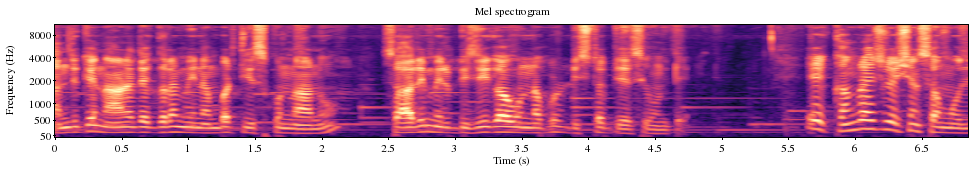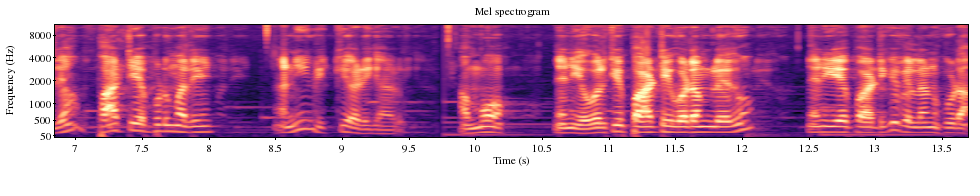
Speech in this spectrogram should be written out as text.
అందుకే నాన్న దగ్గర మీ నెంబర్ తీసుకున్నాను. సారీ మీరు బిజీగా ఉన్నప్పుడు డిస్టర్బ్ చేసి ఉంటే. ఏ కంగ్రాచులేషన్స్ అమూల్య. పార్టీ ఎప్పుడు మరి? అని విక్కీ అడిగాడు. అమ్మో నేను ఎవరికీ పార్టీ ఇవ్వడం లేదు. నేను ఏ పార్టీకి వెళ్ళను కూడా.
